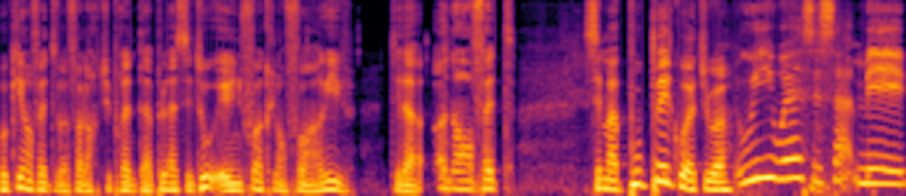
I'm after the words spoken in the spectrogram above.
ok, en fait, il va falloir que tu prennes ta place et tout. Et une fois que l'enfant arrive, t'es là, oh non, en fait, c'est ma poupée, quoi, tu vois. Oui, ouais, c'est ça. Mais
